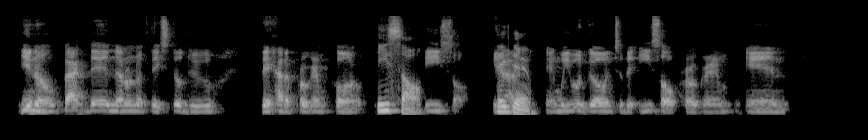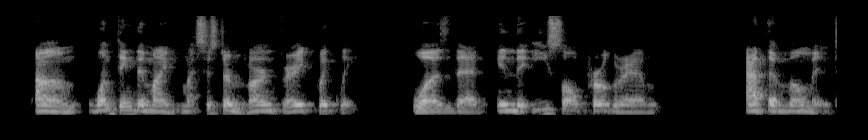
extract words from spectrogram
you know, back then, I don't know if they still do. They had a program called ESOL. ESOL. They do. And we would go into the ESOL program. And um, one thing that my my sister learned very quickly was that in the ESOL program, at the moment,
